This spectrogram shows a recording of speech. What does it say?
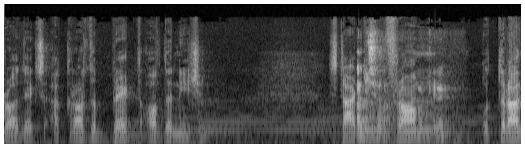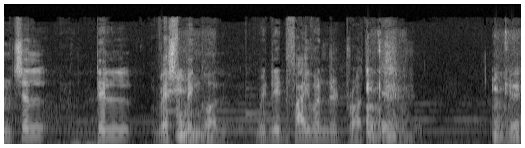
projects across the breadth of the nation starting अच्छा, from okay. uttaranchal till west Hmm. bengal we did 500 projects okay okay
